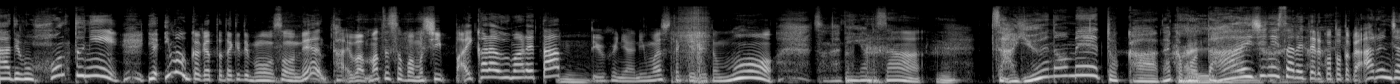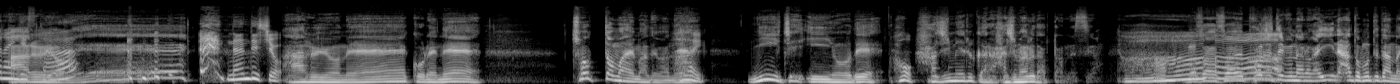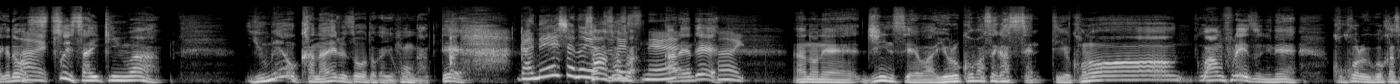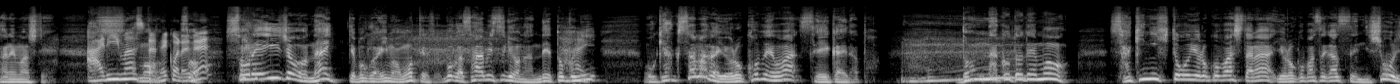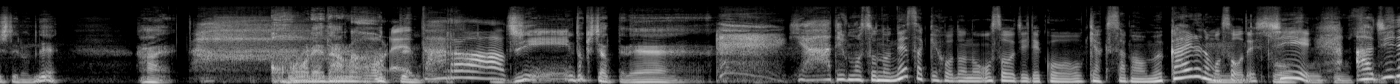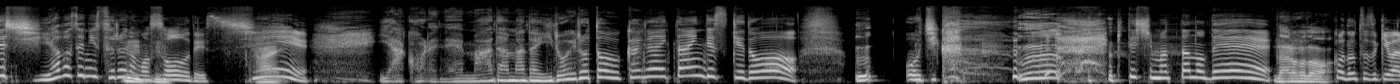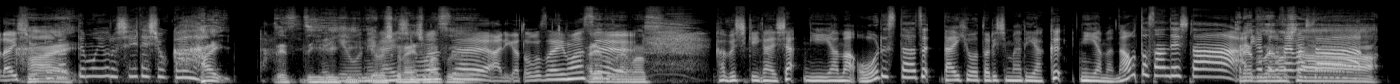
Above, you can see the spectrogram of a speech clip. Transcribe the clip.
ーでも本当にいや今伺っただけでもそのね台湾まぜそばも失敗から生まれたっていうふうにありましたけれども、その新山さん、座右の銘とかなんかもう大事にされてることとかあるんじゃないですか、あるよね。なんでしょう？あるよね。これねちょっと前まではね、はいニーチェ引用でほう「始めるから始まる」だったんですよ。もうそうそういうポジティブなのがいいなと思ってたんだけど、はい。つい最近は「夢を叶えるぞ」とかいう本があって。ガネーシャのやつですね。あれで、はい、あのね「人生は喜ばせ合戦」っていうこのワンフレーズにね心動かされまして。ありましたねこれね。そう。それ以上ないって僕は今思ってるんですよ。僕はサービス業なんで特はい。にお客様が喜べば正解だと。どんなことでも先に人を喜ばしたら喜ばせ合戦に勝利してるんで、はい。これだろうこってれだろうジーンときちゃってね。いやーでもそのね先ほどのお掃除でこうお客様を迎えるのもそうですし、味で幸せにするのもそうですし、うんうんはいいやこれねまだまだいろいろと伺いたいんですけどう、お時間う、来てしまったのでなるほど。この続きは来週伺ってもよろしいでしょうか。はい。ぜぜひぜひおよろしくお願いします。あありがとうございます。りがとうございます。株式会社新山オールスターズ代表取締役新山直人さんでした。ありがとうございました。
